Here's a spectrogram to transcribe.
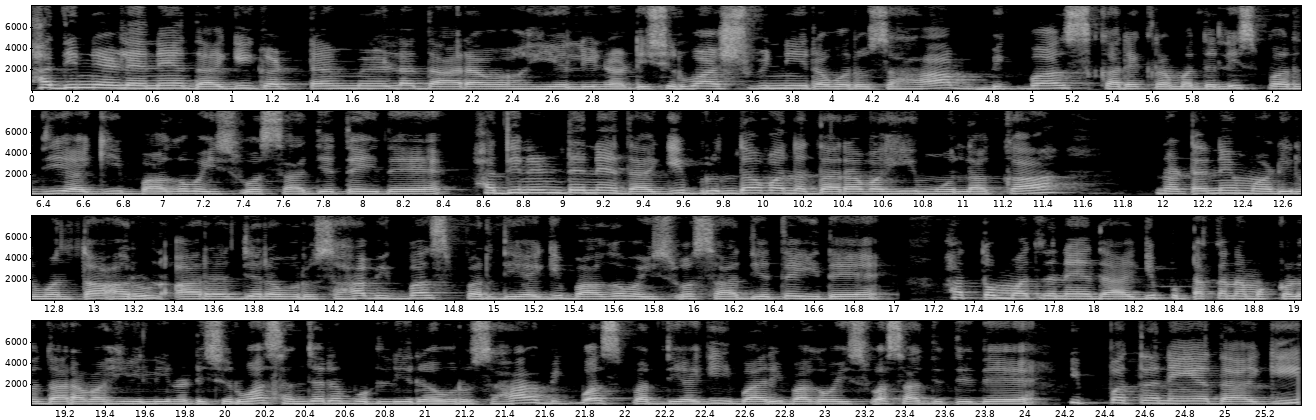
ಹದಿನೇಳನೆಯದಾಗಿ "ಘಟ್ಟಮೇಳ' ಧಾರಾವಾಹಿಯಲ್ಲಿ ನಟಿಸಿರುವ ಅಶ್ವಿನಿ ರವರು ಸಹ ಬಿಗ್ ಬಾಸ್ ಕಾರ್ಯಕ್ರಮದಲ್ಲಿ ಸ್ಪರ್ಧಿಯಾಗಿ ಭಾಗವಹಿಸುವ ಸಾಧ್ಯತೆ ಇದೆ. ಹದಿನೆಂಟನೆಯದಾಗಿ ಬೃಂದಾವನ ಧಾರಾವಾಹಿ ಮೂಲಕ ನಟನೆ ಮಾಡಿರುವಂತಹ ಅರುಣ್ ಆರಾಧ್ಯರವರು ಸಹ ಬಿಗ್ ಬಾಸ್ ಸ್ಪರ್ಧಿಯಾಗಿ ಭಾಗವಹಿಸುವ ಸಾಧ್ಯತೆ ಇದೆ. ಹತ್ತೊಂಬತ್ತನೆಯದಾಗಿ ಪುಟ್ಟಕ್ಕನ ಮಕ್ಕಳು ಧಾರಾವಾಹಿಯಲ್ಲಿ ನಟಿಸಿರುವ ಸಂಜನಾ ಬುರ್ಲಿರವರು ಸಹ ಬಿಗ್ ಬಾಸ್ ಸ್ಪರ್ಧಿಯಾಗಿ ಈ ಬಾರಿ ಭಾಗವಹಿಸುವ ಸಾಧ್ಯತೆ ಇದೆ ಇಪ್ಪತ್ತನೆಯದಾಗಿ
